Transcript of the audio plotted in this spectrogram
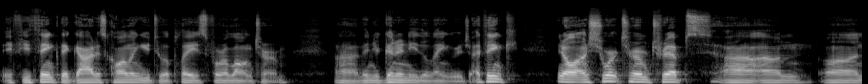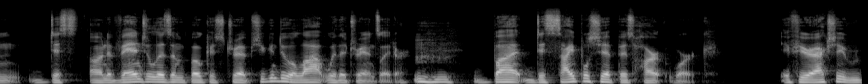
if you think that God is calling you to a place for a long term, uh, then you're going to need the language. I think you know on short term trips, uh, on on dis, on evangelism focused trips, you can do a lot with a translator. But discipleship is heart work if you're actually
